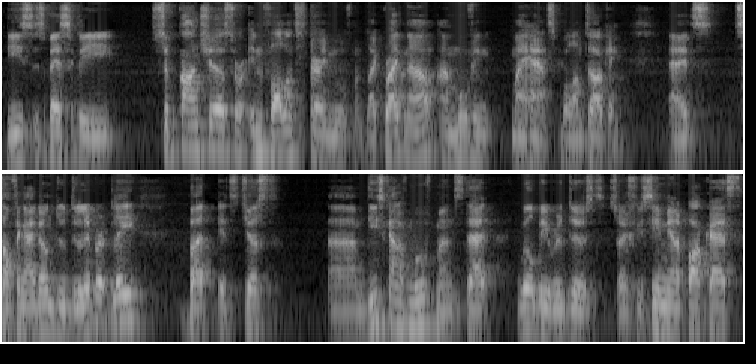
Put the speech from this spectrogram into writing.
These is basically subconscious or involuntary movement. Like right now, I'm moving my hands while I'm talking. Uh, it's something I don't do deliberately, but it's just um, these kind of movements that will be reduced. So if you see me on a podcast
